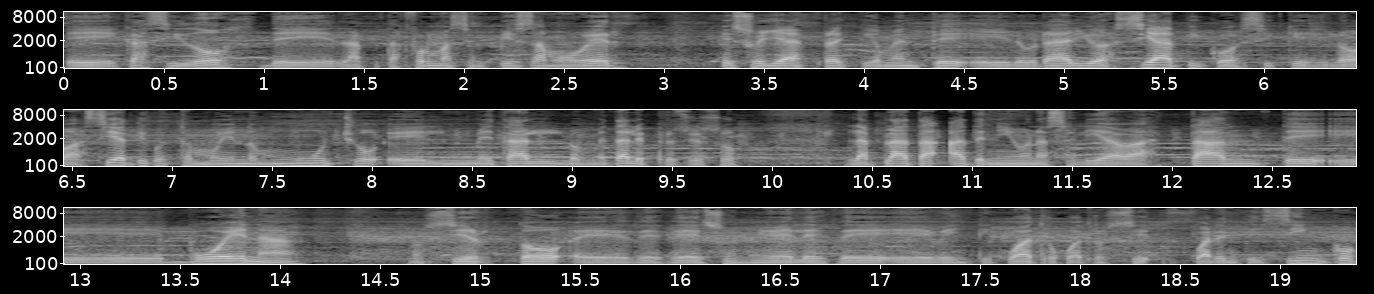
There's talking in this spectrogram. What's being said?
eh, casi dos de la plataforma se empieza a mover eso ya es prácticamente el horario asiático, así que los asiáticos están moviendo mucho el metal, los metales preciosos. La plata ha tenido una salida bastante eh, buena, ¿no es cierto? Eh, desde esos niveles de 24, 45,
